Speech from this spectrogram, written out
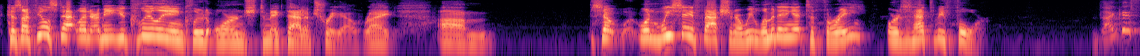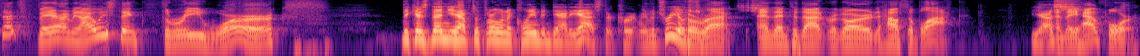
Because I feel Statlander, I mean, you clearly include Orange to make that yeah. a trio, right? Um, so when we say faction, are we limiting it to three or does it have to be four? I guess that's fair. I mean, I always think three works. Because then you have to throw in acclaimed and Daddy Ass. They're currently the trio. Correct. Champions. And then to that regard, House of Black. Yes. And they have four.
